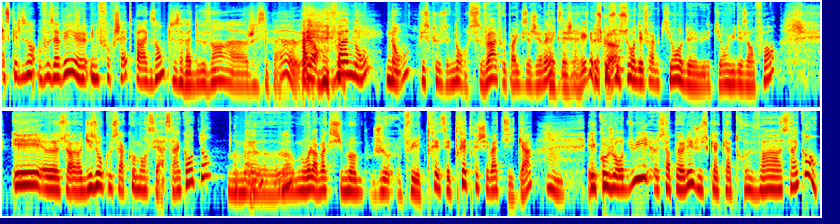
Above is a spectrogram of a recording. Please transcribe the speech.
Est-ce qu'elles ont Vous avez euh, une fourchette, par exemple? Ça va de 20 à, je sais pas. euh, Alors, 20 non, non, puisque non, ce 20, il faut pas exagérer. pas exagéré. Puisque ce sont des femmes qui ont, des- qui ont eu des enfants. Et euh, ça, disons que ça a commencé à 50 ans. Ok. Euh, Mm. Voilà, maximum. Je fais très, c'est très, très schématique. Hein. Hmm. Et qu'aujourd'hui, ça peut aller jusqu'à 85 ans.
